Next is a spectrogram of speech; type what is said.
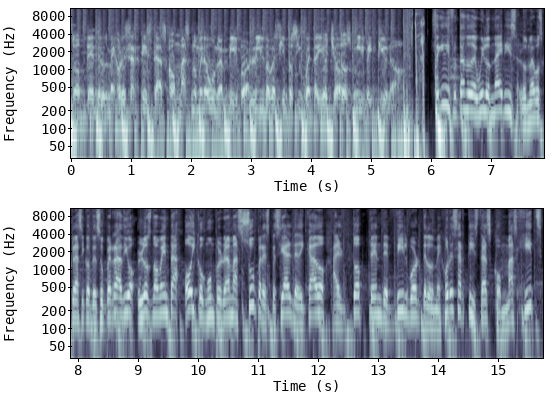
Top 10 de los mejores artistas con más número uno en Billboard 1958-2021. Seguí disfrutando de Will of los nuevos clásicos de Super Radio, los 90, hoy con un programa súper especial dedicado al top 10 de Billboard de los mejores artistas con más hits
